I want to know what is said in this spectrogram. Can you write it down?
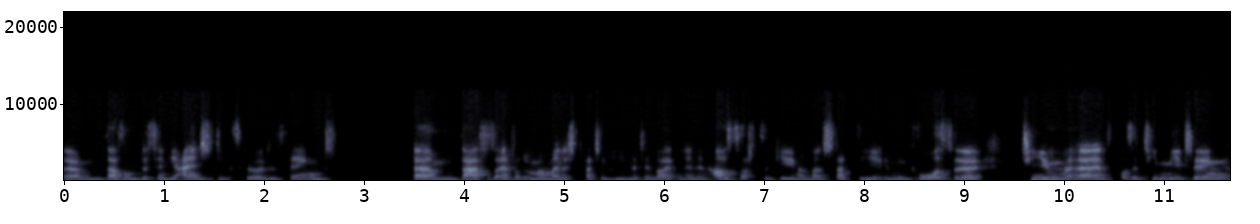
ähm, da so ein bisschen die Einstiegshürde senkt. Ähm, da ist es einfach immer meine Strategie, mit den Leuten in den Austausch zu gehen und anstatt sie in die große Team, Mhm. äh, ins große Teammeeting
